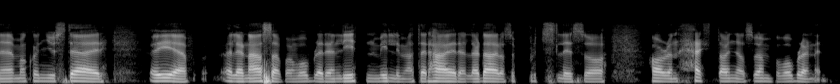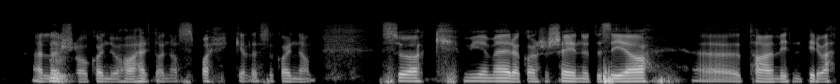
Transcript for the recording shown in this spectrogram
eh, man kan justere øyet eller nesa på en wobbler en liten millimeter her eller der, og så plutselig så har du en helt annen svøm på wobbleren din. Eller Mm. så kan du ha helt annet spark, eller så kan han søke mye mer kanskje skeine ut til sida. eh, ta en liten piruett.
